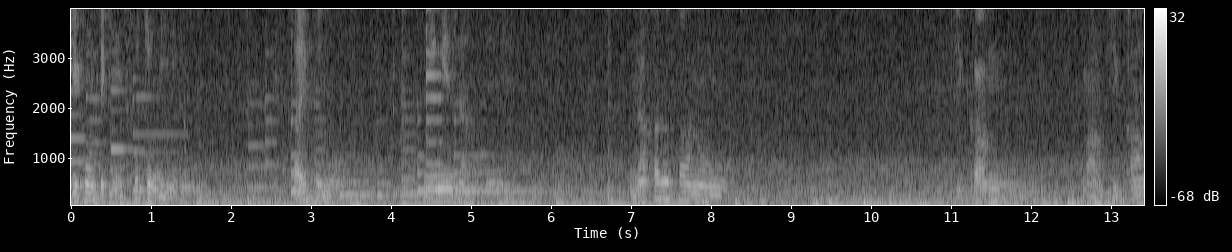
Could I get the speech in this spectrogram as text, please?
基本的に外にいるタイプの人間なんでなかなかあの時間まあ時間っ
